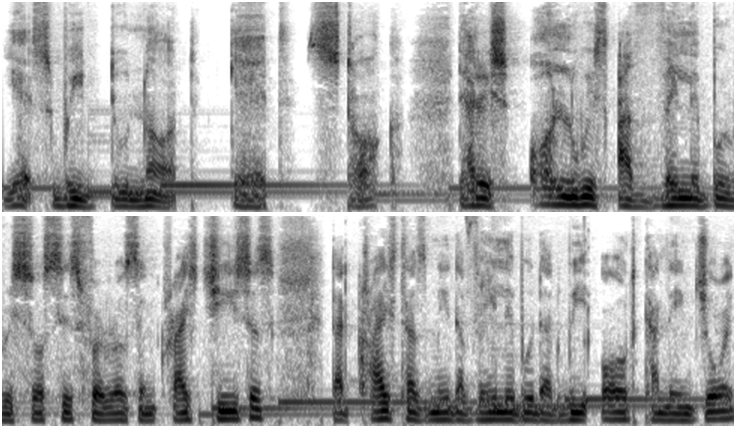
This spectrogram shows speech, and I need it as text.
Yes, we do not get stuck. There is always available resources for us in Christ Jesus that Christ has made available that we all can enjoy.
